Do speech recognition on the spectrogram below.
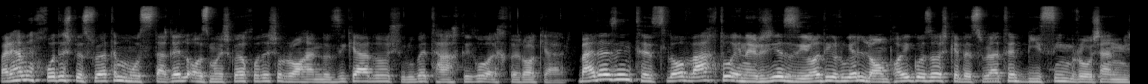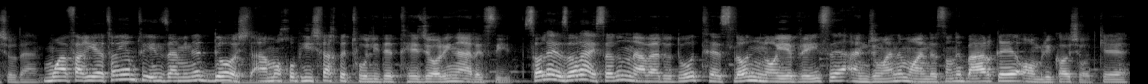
برای همین خودش به صورت مستقل آزمایشگاه خودش رو راه اندازی کرد و شروع به تحقیق و اختراع کرد. بعد از این تسلا وقت و انرژی زیادی روی لامپهایی گذاشت که به صورت بیسیم روشن می شدن موفقیت هم توی این زمینه داشت اما خب هیچ وقت به تولید تجاری نرسید. سال 1892 تسلا نایب رئیس انجمن مهندسان برق آمریکا شد که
